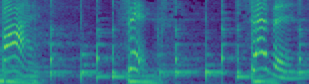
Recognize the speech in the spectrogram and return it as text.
five, six, seven,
